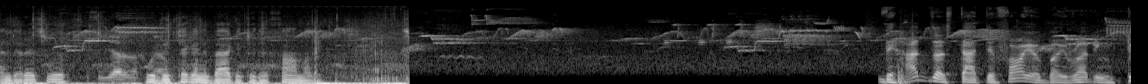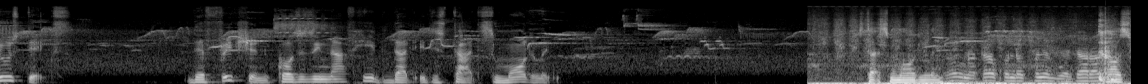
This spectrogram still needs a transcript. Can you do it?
and the rest will will be taken back into the family. The Hadza start the fire by rubbing two sticks. The friction causes enough heat that it starts smoldering. Starts modeling. unataka kwenda kufanya biashara That was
